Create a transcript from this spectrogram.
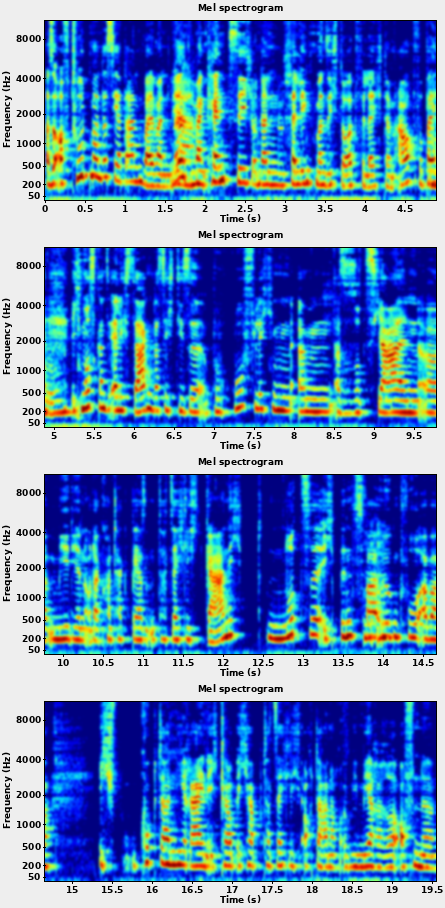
Also oft tut man das ja dann, weil man, ne, ja. man kennt sich und dann verlinkt man sich dort vielleicht dann auch. Wobei mhm. ich muss ganz ehrlich sagen, dass ich diese beruflichen, ähm, also sozialen äh, Medien oder Kontaktbörsen tatsächlich gar nicht nutze. Ich bin zwar mhm. irgendwo, aber ich gucke da nie rein. Ich glaube, ich habe tatsächlich auch da noch irgendwie mehrere offene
